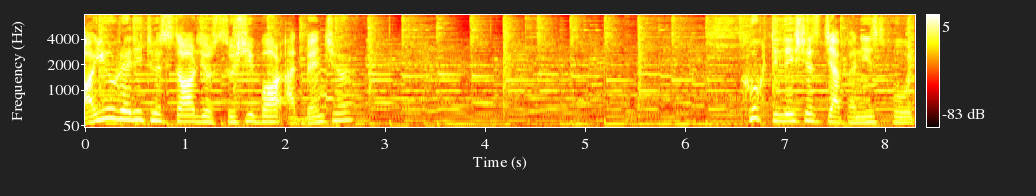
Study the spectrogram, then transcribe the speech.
Are you ready to start your sushi bar adventure? Cook delicious Japanese food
